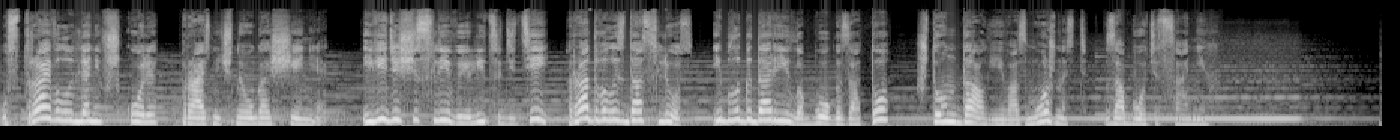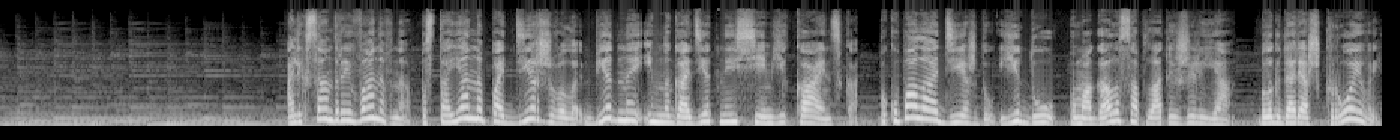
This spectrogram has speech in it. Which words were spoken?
устраивала для них в школе праздничное угощение. И, видя счастливые лица детей, радовалась до слез и благодарила Бога за то, что Он дал ей возможность заботиться о них. Александра Ивановна постоянно поддерживала бедные и многодетные семьи Каинска, покупала одежду, еду, помогала с оплатой жилья. Благодаря Шкроевой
